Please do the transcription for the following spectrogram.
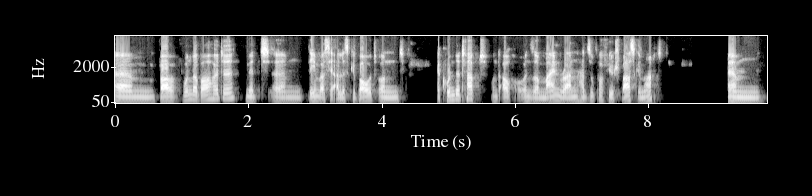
Ähm, war wunderbar heute mit ähm, dem, was ihr alles gebaut und erkundet habt. Und auch unser Mine Run hat super viel Spaß gemacht. Ähm,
